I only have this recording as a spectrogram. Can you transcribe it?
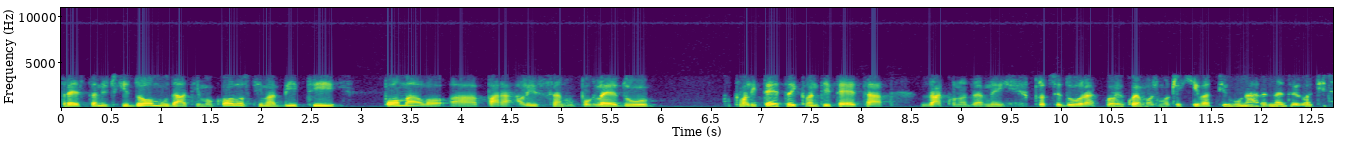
predstavnički dom u datim okolnostima biti pomalo a, paralisan u pogledu kvaliteta i kvantiteta zakonodavnih procedura koje, koje možemo očekivati u naredne dve godine.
